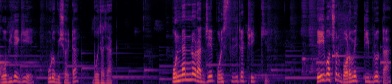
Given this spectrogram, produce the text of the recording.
গভীরে গিয়ে পুরো বিষয়টা বোঝা যাক। অন্যান্য রাজ্যে পরিস্থিতিটা ঠিক কী? এই বছর গরমের তীব্রতা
